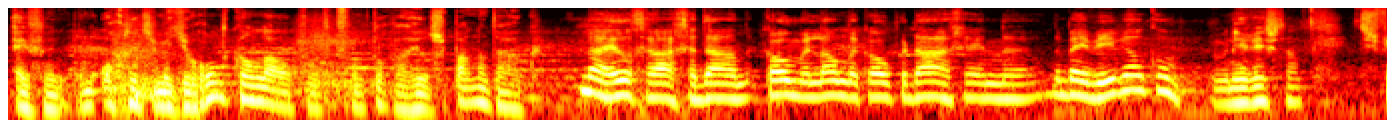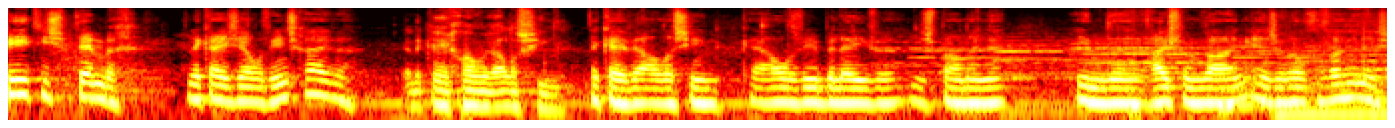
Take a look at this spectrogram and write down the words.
even een ochtendje met je rond kon lopen. Want ik vond het toch wel heel spannend ook. Nou, heel graag gedaan. Komen landelijk open dagen en eh, dan ben je weer welkom. Wanneer is dat? Het is 14 september en dan kan je zelf inschrijven. En dan kan je gewoon weer alles zien. Dan kan je weer alles zien. kan je alles weer beleven. De spanningen in de huis van bewaring en zowel gevangenis.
